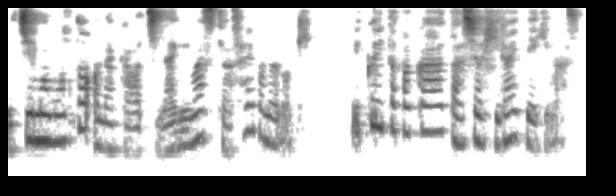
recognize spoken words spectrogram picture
内ももとお腹をつなぎます。今日最後の動き。ゆっくりとパカーっと足を開いていきます。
